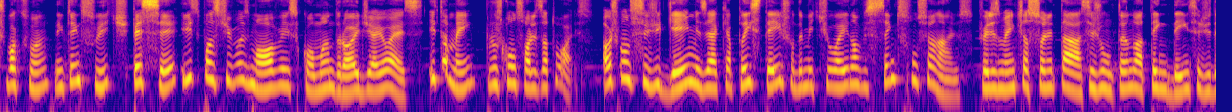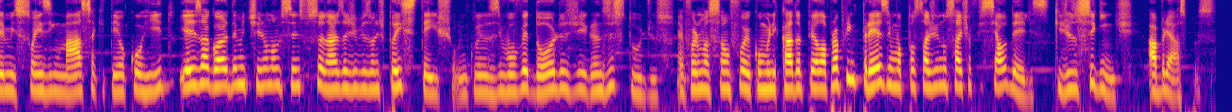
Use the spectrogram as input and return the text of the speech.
Xbox One, Nintendo Switch, PC e dispositivos móveis como Android e iOS, e também para os consoles atuais. A última notícia de games é que a Play PlayStation demitiu aí 900 funcionários. Felizmente, a Sony tá se juntando à tendência de demissões em massa que tem ocorrido, e eles agora demitiram 900 funcionários da divisão de PlayStation, incluindo desenvolvedores de grandes estúdios. A informação foi comunicada pela própria empresa em uma postagem no site oficial deles, que diz o seguinte: abre aspas.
